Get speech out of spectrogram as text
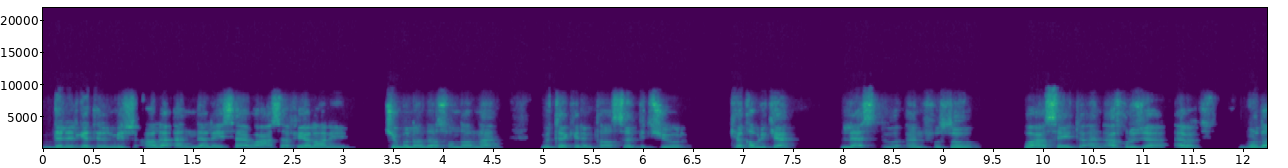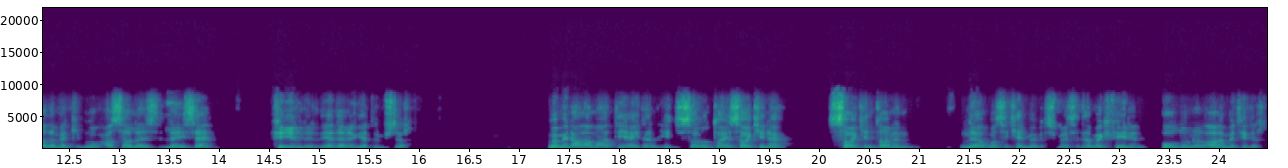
delil getirilmiş ala enne leyse ve asa fiyalani. Çünkü bunların da sonlarına mütekellim tası bitiyor. Ke kavlike lestu enfusu ve aseytu en ahruca. Evet. Burada demek ki bu asa leyse fiildir diye delil getirmişler. Ve min alamati eyden ittisalu tay sakine. Sakin tanın ne yapması, kelime bitişmesi demek fiilin olduğunun alametidir.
